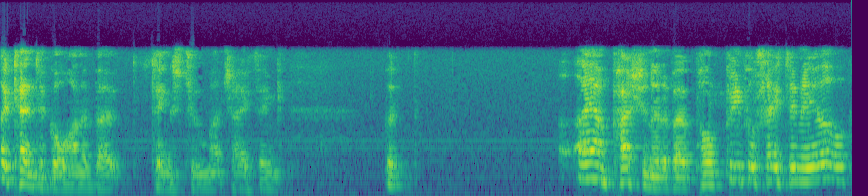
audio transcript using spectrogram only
I tend to go on about things too much, I think, but I am passionate about pol. People say to me, "Oh,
